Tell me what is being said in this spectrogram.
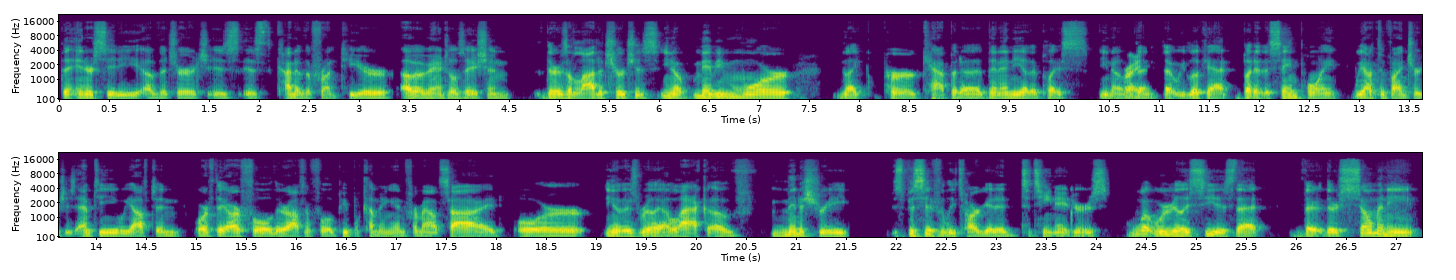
the inner city of the church is is kind of the frontier of evangelization. There's a lot of churches, you know, maybe more like per capita than any other place, you know, right. that, that we look at. But at the same point, we often find churches empty. We often, or if they are full, they're often full of people coming in from outside, or, you know, there's really a lack of ministry specifically targeted to teenagers. What we really see is that there, there's so many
